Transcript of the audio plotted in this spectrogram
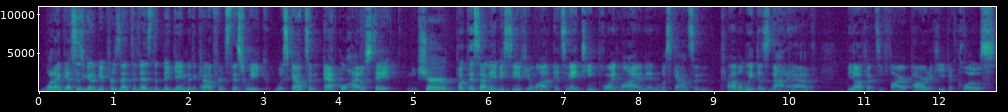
What I guess is going to be presented as the big game in the conference this week Wisconsin at Ohio State. I mean, sure, put this on ABC if you want. It's an 18 point line, and Wisconsin probably does not have the offensive firepower to keep it close.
